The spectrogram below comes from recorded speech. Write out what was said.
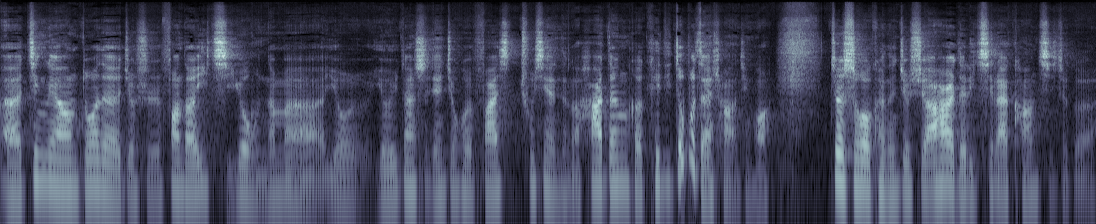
呃尽量多的就是放到一起用，那么有有一段时间就会发出现那个哈登和 KD 都不在场的情况，这时候可能就需要阿尔德里奇来扛起这个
